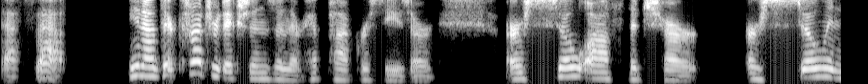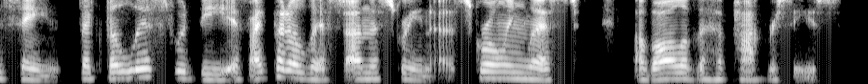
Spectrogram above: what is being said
that's that. You know, their contradictions and their hypocrisies are are so off the chart, are so insane. Like the list would be if I put a list on the screen, a scrolling list of all of the hypocrisies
